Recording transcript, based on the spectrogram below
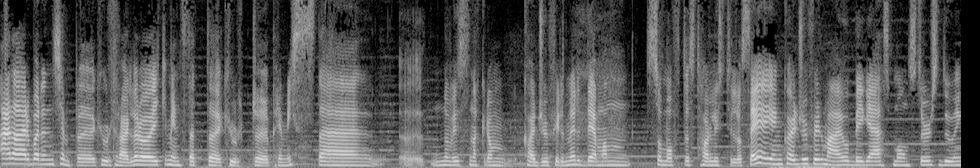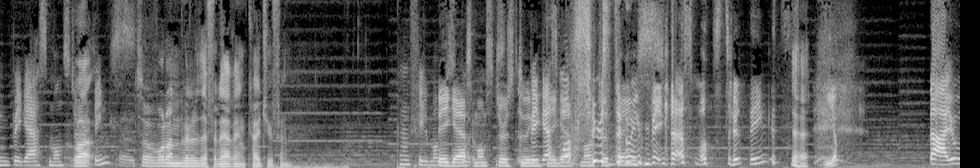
Nei, det er bare en kjempekul trailer, og ikke minst et eh, kult eh, premiss. Det er, eh, når vi snakker om kaiju-filmer, det man som oftest har lyst til å se i en kaiju-film, er jo big ass monsters doing big ass monster Hva- things. Så hvordan vil du definere en kaiju-film? En film om Big ass monsters doing big big ass monsters monster doing things. big ass monster things. Yep. Det er jo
